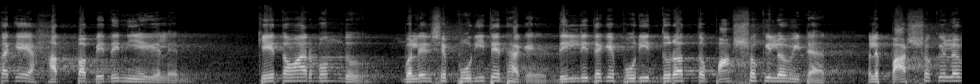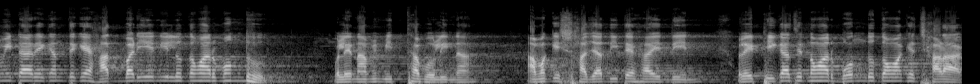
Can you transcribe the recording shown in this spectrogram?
তাকে হাত পা বেঁধে নিয়ে গেলেন। কে তোমার বন্ধু? বলেন সে পুরীতে থাকে। দিল্লি থেকে পুরীর দূরত্ব পাঁচশো কিলোমিটার। বলে, পাঁচশো কিলোমিটার এখান থেকে হাত বাড়িয়ে নিল তোমার বন্ধু? বলেন আমি মিথ্যা বলি না। আমাকে সাজা দিতে হয় দিন। বলে, ঠিক আছে, তোমার বন্ধু তোমাকে ছাড়া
